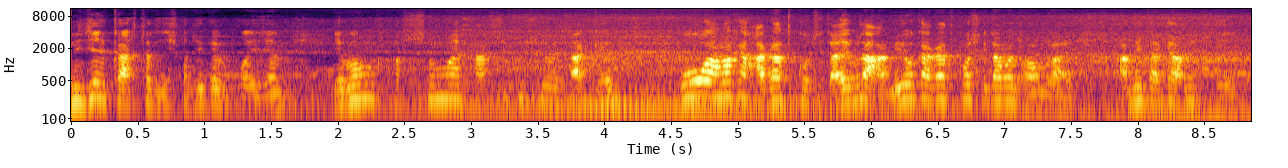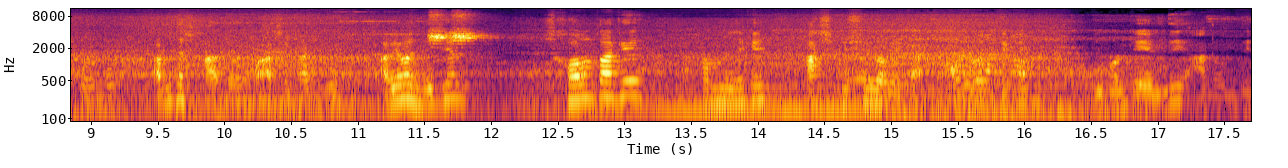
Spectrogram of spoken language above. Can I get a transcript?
নিজের কাজটা নিজে সঠিকভাবে করে যান এবং সবসময় হাসি খুশি থাকেন। ও আমাকে আঘাত করছে, তাই বলে আমিও ওকে আঘাত করব সেটা আমার ধর্ম নয়। আমি তাকে আমি হেল্প করব, আমি তার সাথে পাশে থাকব, আমি আমার নিজের সরলতাকে সামনে রেখে হাসি খুশিভাবে করব থেকে জীবনটা এমনি আনন্দে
